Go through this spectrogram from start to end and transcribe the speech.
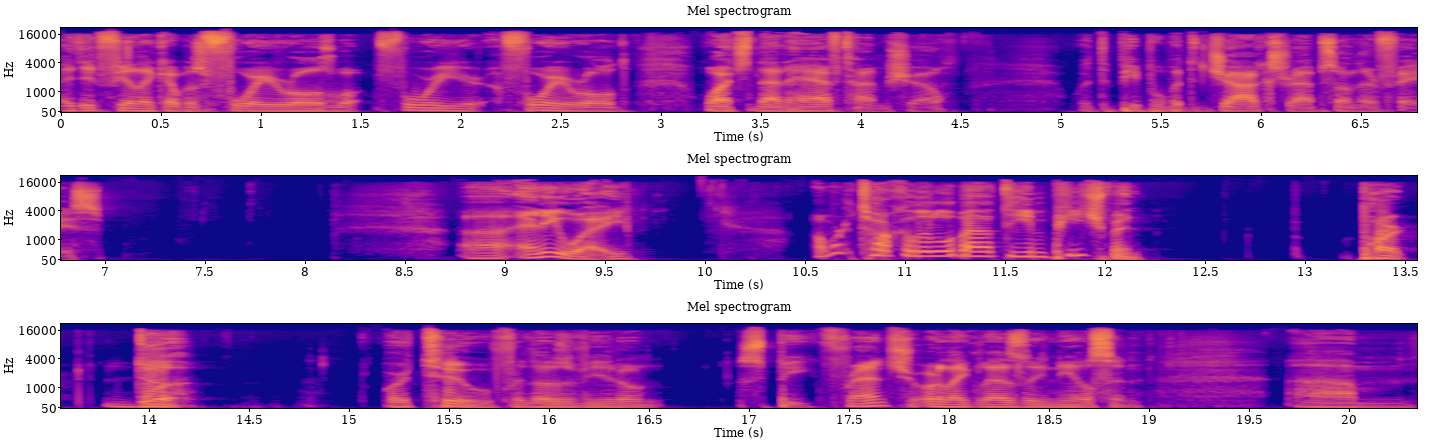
I did feel like I was four year olds, four year four year old watching that halftime show with the people with the jock straps on their face. Uh, anyway, I want to talk a little about the impeachment part deux or two for those of you who don't speak French or like Leslie Nielsen. Um,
